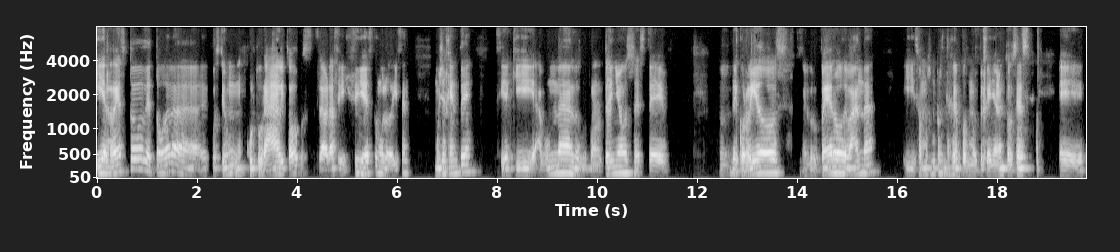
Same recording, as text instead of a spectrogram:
y el resto de toda la eh, cuestión cultural y todo, pues la verdad sí, sí es como lo dicen mucha gente. Sí, aquí abundan los grupos norteños, este, pues, de corridos, el grupero, de banda, y somos un porcentaje pues muy pequeño, ¿no? Entonces, eh,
